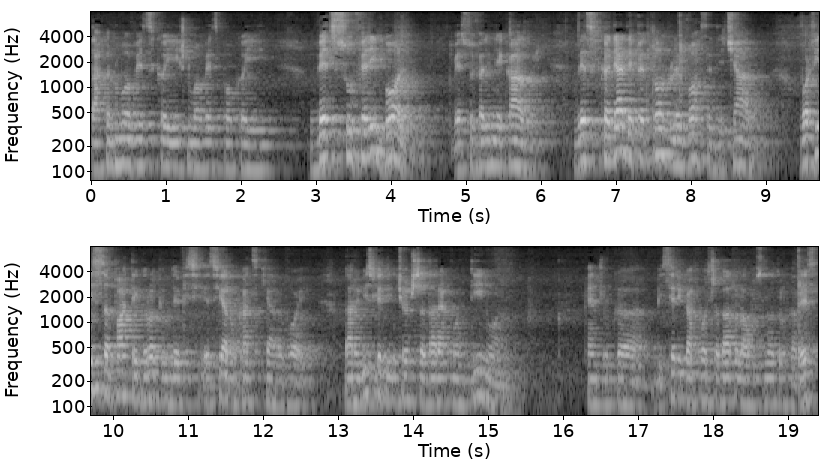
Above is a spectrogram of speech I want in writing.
Dacă nu vă veți căi și nu vă veți pocăi, veți suferi boli, veți suferi necazuri, veți cădea de pe tronurile voastre de ceară, vor fi săpate gropi unde veți fi aruncați chiar voi. Dar iubiți credincioși, trădarea continuă. Pentru că biserica a fost trădată la un sinod hăresc,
